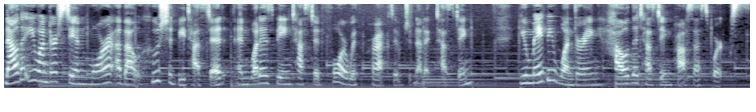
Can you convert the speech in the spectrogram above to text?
Now that you understand more about who should be tested and what is being tested for with proactive genetic testing, you may be wondering how the testing process works.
